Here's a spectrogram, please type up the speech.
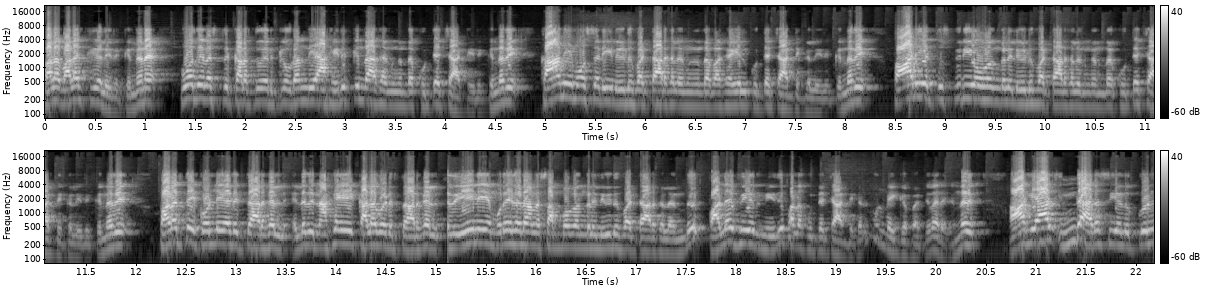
பல வழக்குகள் இருக்கின்றன. போதை வஸ்து கடத்துவதற்கு உடந்தையாக இருக்கின்றார்கள் என்கின்ற குற்றச்சாட்டு இருக்கின்றது. காணி மோசடியில் ஈடுபட்டார்கள் என்கின்ற வகையில் குற்றச்சாட்டுகள் இருக்கின்றது. பாலியல் துஷ்பிரயோகங்களில் ஈடுபட்டார்கள் என்கின்ற குற்றச்சாட்டுகள் இருக்கின்றது. பணத்தை கொள்ளையடித்தார்கள் அல்லது நகையை களவெடுத்தார்கள் ஏனைய முறைகேடான சம்பவங்களில் ஈடுபட்டார்கள் என்று பல பேர் மீது பல குற்றச்சாட்டுகள் முன்வைக்கப்பட்டு வருகின்றது ஆகையால் இந்த அரசியலுக்குள்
